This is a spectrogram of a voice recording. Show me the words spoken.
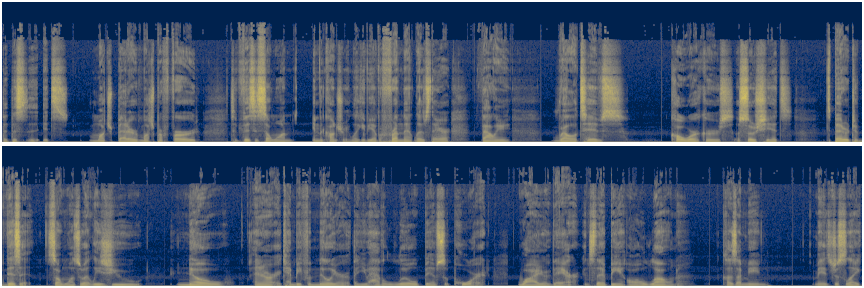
that this it's much better, much preferred to visit someone in the country. Like if you have a friend that lives there, family, relatives, co-workers, associates, it's better to visit someone so at least you know and are, can be familiar that you have a little bit of support while you're there instead of being all alone. Because I mean, I mean, it's just like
